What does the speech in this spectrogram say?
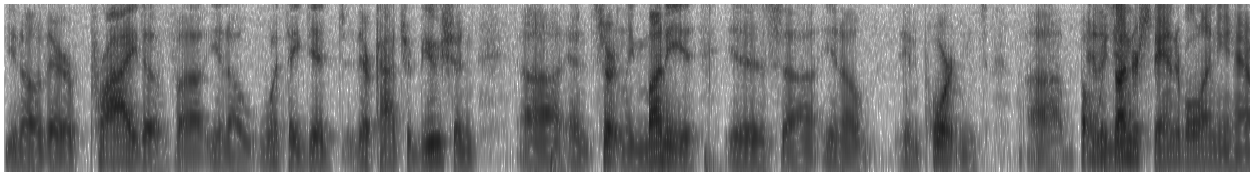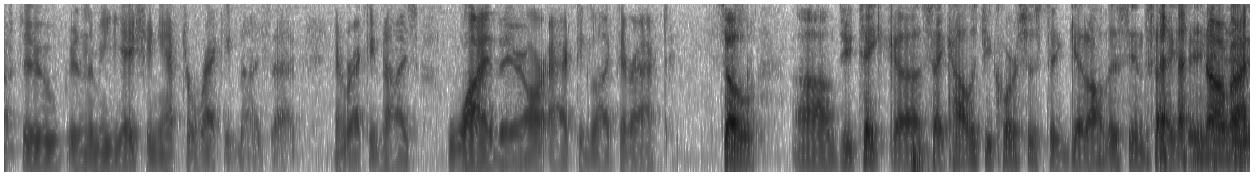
you know their pride of uh, you know what they did, their contribution, uh, and certainly money is uh, you know important. Uh, but And it's you- understandable, and you have to, in the mediation, you have to recognize that and recognize why they are acting like they're acting. So, uh, do you take uh, psychology courses to get all this insight? no, but,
